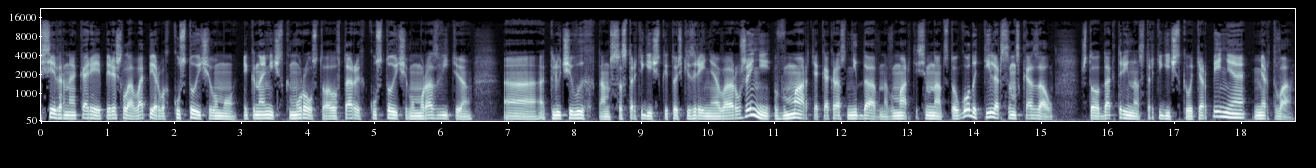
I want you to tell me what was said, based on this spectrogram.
Северная Корея перешла, во-первых, к устойчивому экономическому росту, а во-вторых, к устойчивому развитию Э, ключевых там, со стратегической точки зрения вооружений, в марте, как раз недавно, в марте 2017 года, Тиллерсон сказал, что доктрина стратегического терпения мертва.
